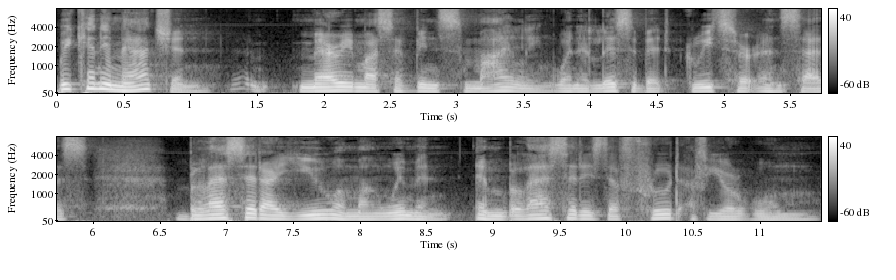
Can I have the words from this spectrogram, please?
We can imagine Mary must have been smiling when Elizabeth greets her and says, Blessed are you among women, and blessed is the fruit of your womb.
